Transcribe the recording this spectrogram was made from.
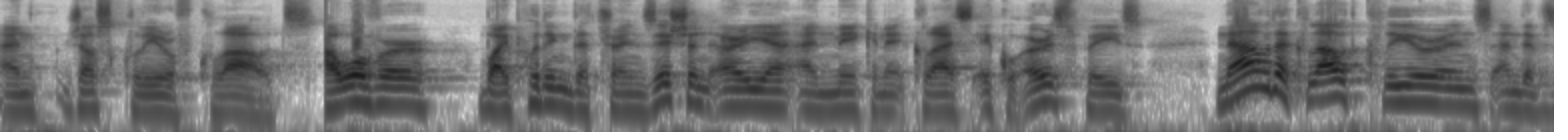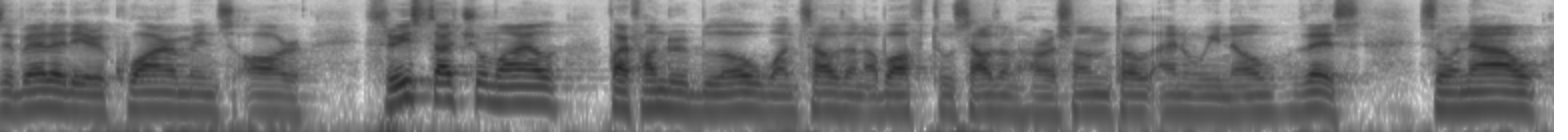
and just clear of clouds. However, by putting the transition area and making it class echo airspace, now the cloud clearance and the visibility requirements are 3 statute mile, 500 below, 1000 above, 2000 horizontal, and we know this. So now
